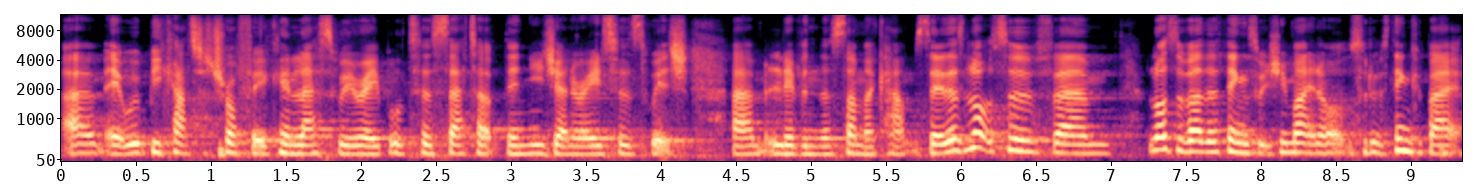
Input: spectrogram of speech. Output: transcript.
um, it would be catastrophic unless we were able to set up the new generators which um, live in the summer camp. So there's lots of, um, lots of other things which you might not sort of think about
